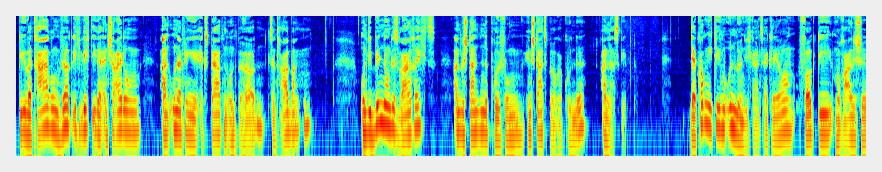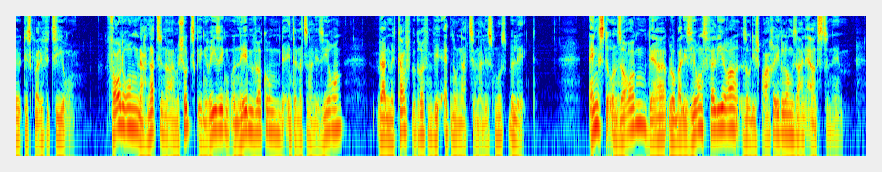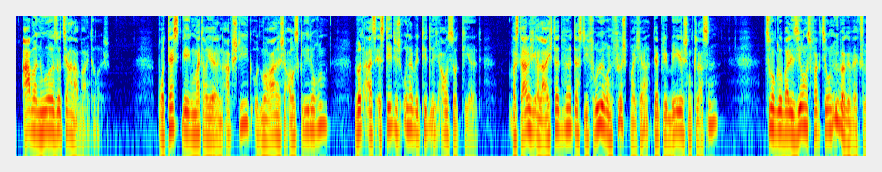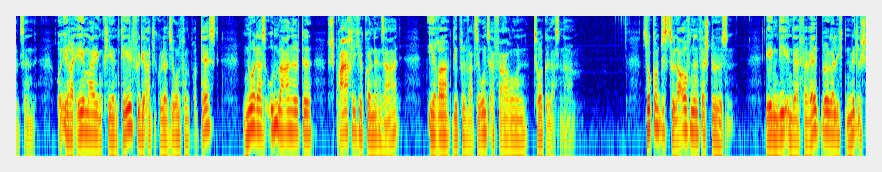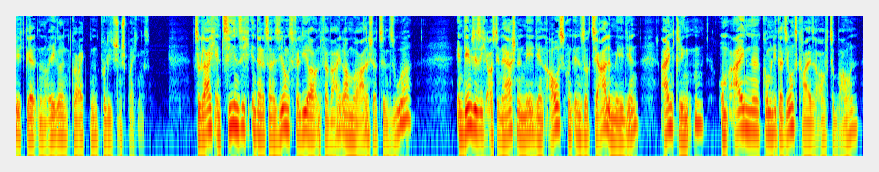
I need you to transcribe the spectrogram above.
die Übertragung wirklich wichtiger Entscheidungen an unabhängige Experten und Behörden, Zentralbanken und die Bindung des Wahlrechts an bestandene Prüfungen in Staatsbürgerkunde Anlass gibt. Der kognitiven Unmündigkeitserklärung folgt die moralische Disqualifizierung. Forderungen nach nationalem Schutz gegen Risiken und Nebenwirkungen der Internationalisierung werden mit Kampfbegriffen wie Ethnonationalismus belegt. Ängste und Sorgen der Globalisierungsverlierer, so die Sprachregelung, seien ernst zu nehmen, aber nur sozialarbeiterisch. Protest gegen materiellen Abstieg und moralische Ausgliederung wird als ästhetisch unappetitlich aussortiert, was dadurch erleichtert wird, dass die früheren Fürsprecher der plebejischen Klassen zur Globalisierungsfraktion übergewechselt sind und ihrer ehemaligen Klientel für die Artikulation von Protest nur das unbehandelte sprachliche Kondensat ihrer Deprivationserfahrungen zurückgelassen haben. So kommt es zu laufenden Verstößen, gegen die in der verweltbürgerlichten Mittelschicht geltenden Regeln korrekten politischen Sprechens. Zugleich entziehen sich Internationalisierungsverlierer und Verweigerer moralischer Zensur, indem sie sich aus den herrschenden Medien aus und in soziale Medien einklinken, um eigene Kommunikationskreise aufzubauen,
